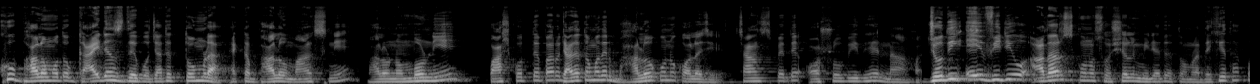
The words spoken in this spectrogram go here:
খুব ভালো মতো গাইডেন্স দেবো যাতে তোমরা একটা ভালো মার্কস নিয়ে, ভালো নম্বর নিয়ে পাশ করতে পারো, যাতে তোমাদের ভালো কোনো কলেজে চান্স পেতে অসুবিধে না হয়। যদি এই ভিডিও আদার্স কোনো সোশ্যাল মিডিয়াতে তোমরা দেখে থাকো,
